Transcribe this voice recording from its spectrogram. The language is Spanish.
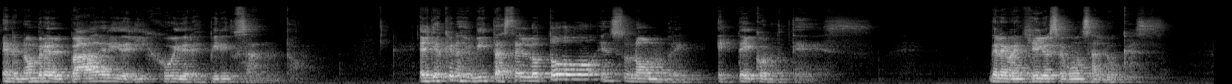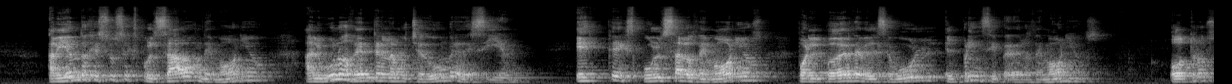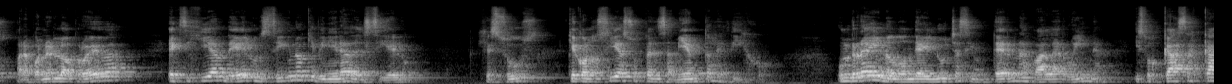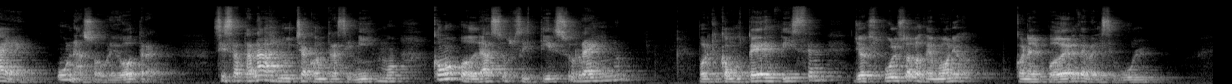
En el nombre del Padre y del Hijo y del Espíritu Santo. El Dios que nos invita a hacerlo todo en su nombre esté con ustedes. Del Evangelio según San Lucas. Habiendo Jesús expulsado un demonio, algunos de entre la muchedumbre decían, Este expulsa a los demonios por el poder de Belzebul, el príncipe de los demonios. Otros, para ponerlo a prueba, exigían de él un signo que viniera del cielo. Jesús, que conocía sus pensamientos, les dijo, un reino donde hay luchas internas va a la ruina y sus casas caen una sobre otra. Si Satanás lucha contra sí mismo, ¿cómo podrá subsistir su reino? Porque como ustedes dicen, yo expulso a los demonios con el poder de Belzebul.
